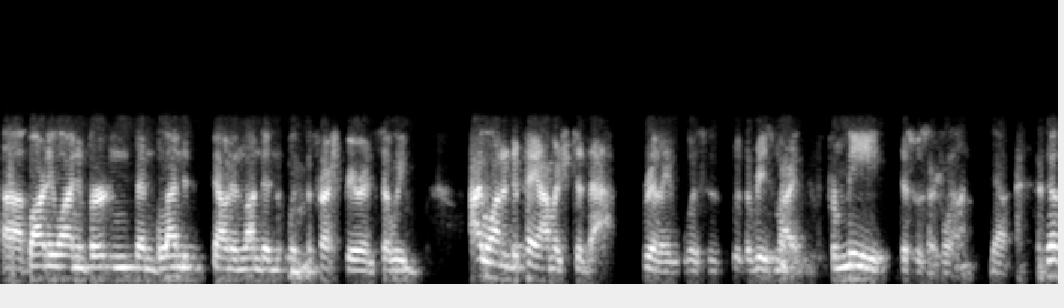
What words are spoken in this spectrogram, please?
uh, barley wine in Burton, then blended down in London with the fresh beer. And so we, I wanted to pay homage to that. Really was the, was the reason why, for me, this was important. Yeah. Yeah,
